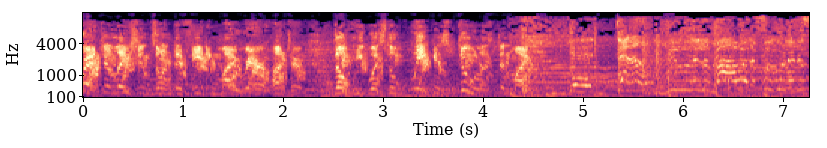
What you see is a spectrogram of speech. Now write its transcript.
Congratulations on defeating my rare hunter, though he was the weakest duelist in my... Get down, you little fool,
